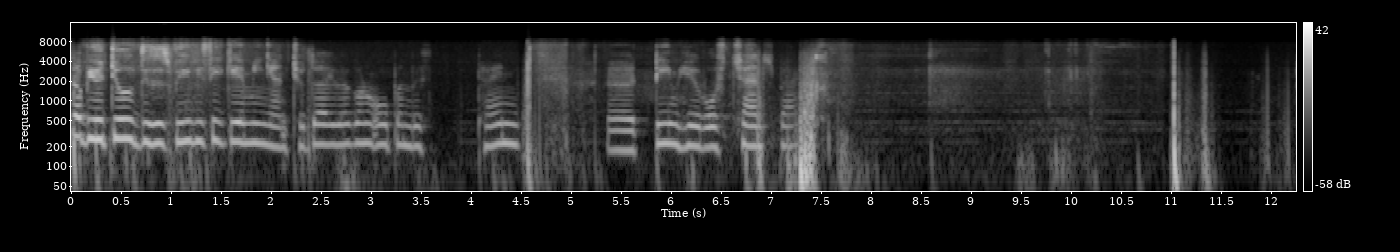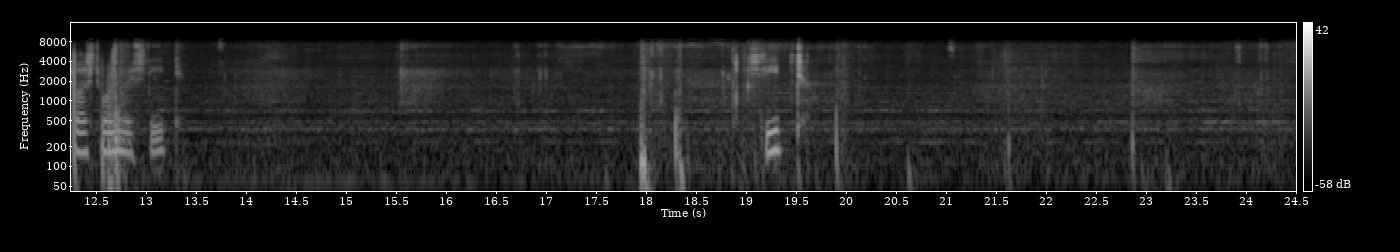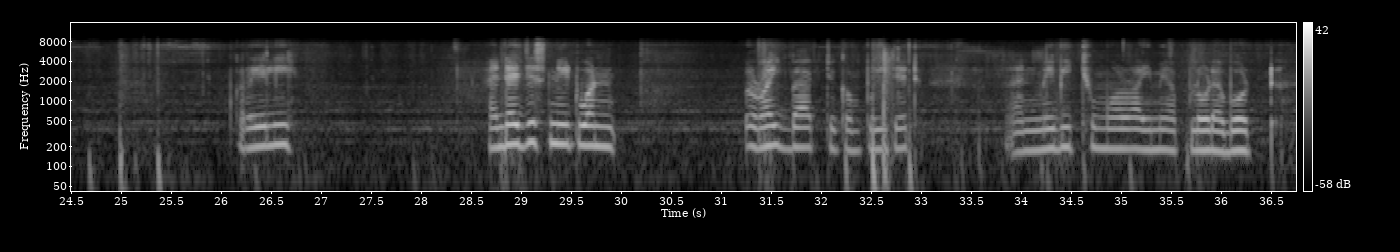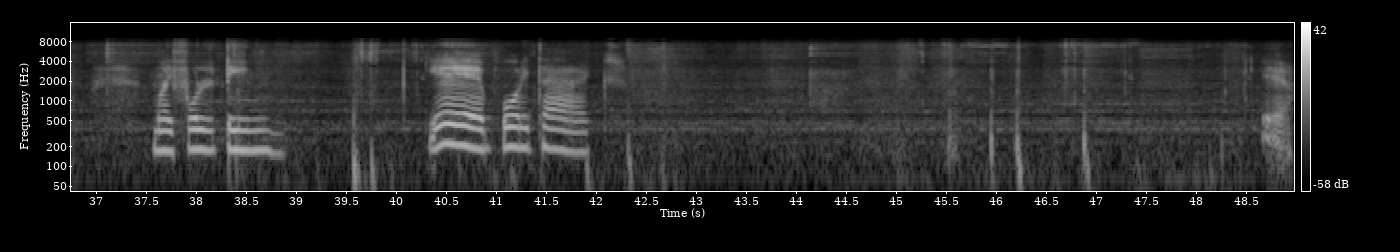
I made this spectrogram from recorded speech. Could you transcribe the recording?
What's up YouTube, this is BBC Gaming and today we're gonna open this 10 uh, Team Heroes chance pack. First one receipt. Receipt. Really? And I just need one right back to complete it. And maybe tomorrow I may upload about my full team. Yeah Boritax yeah.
